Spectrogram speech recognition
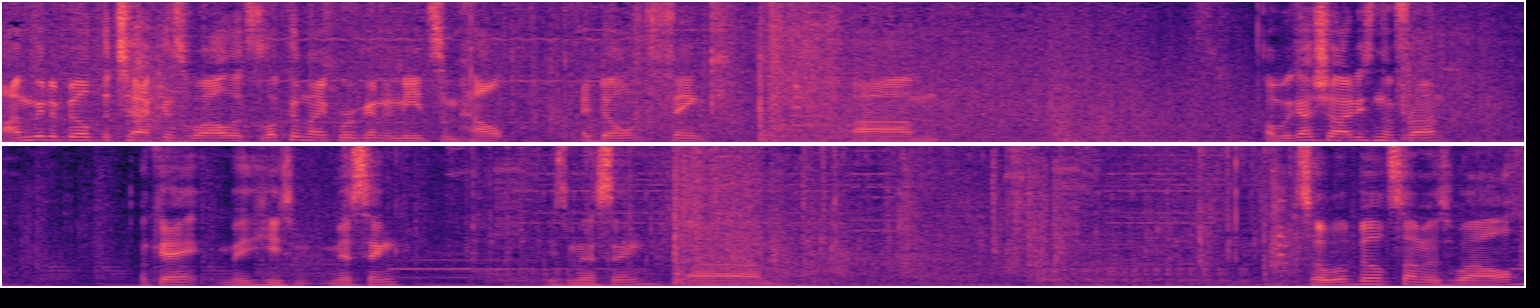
I'm going to build the tech as well. It's looking like we're going to need some help. I don't think... Um, Oh, we got shotties in the front. Okay, he's missing. He's missing. Um, so we'll build some as well.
